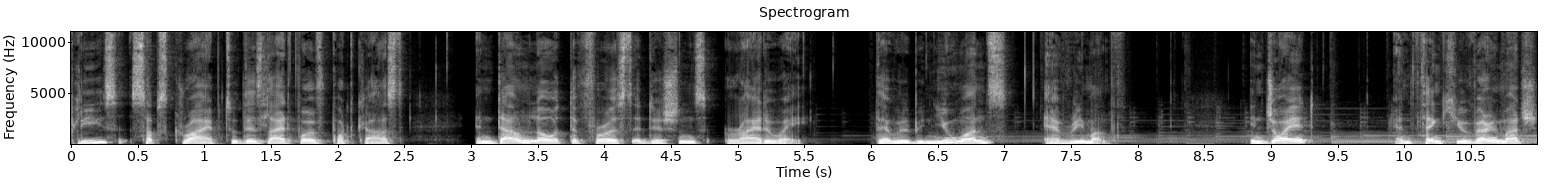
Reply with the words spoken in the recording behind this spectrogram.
please subscribe to this Leitwolf podcast and download the first editions right away. There will be new ones every month. Enjoy it and thank you very much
